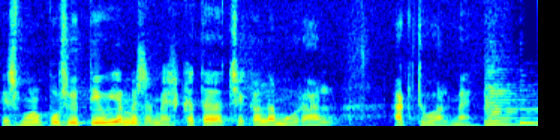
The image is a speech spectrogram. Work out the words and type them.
és molt positiu i a més a més que t'aixeca la moral actualment.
